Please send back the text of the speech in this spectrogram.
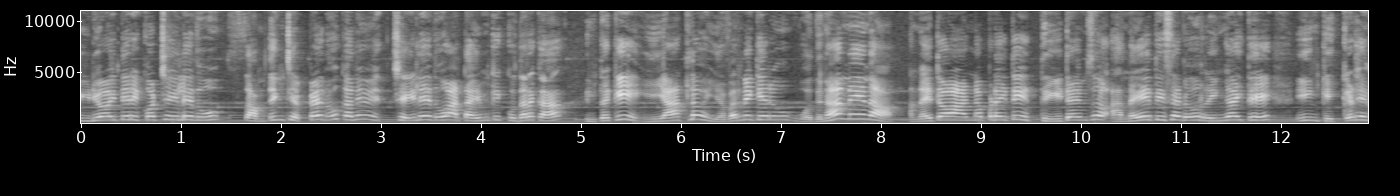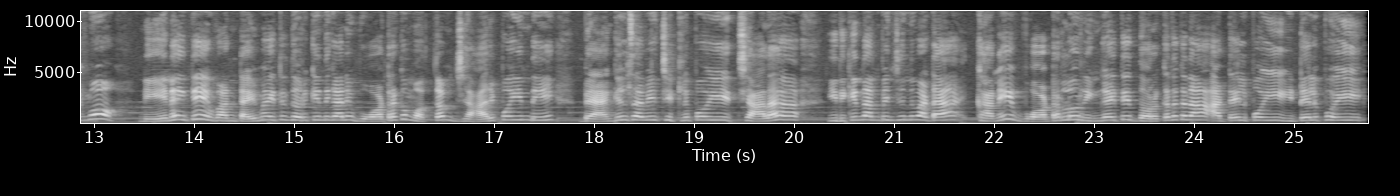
వీడియో అయితే రికార్డ్ చేయలేదు. సంథింగ్ చెప్పాను కానీ చేయలేదు. ఆ టైంకి కుదరక ఇంతకీ ఈ ఆటలో ఎవరు నెగ్గారు? వదినా నేనా? అన్నయ్యతో ఆడినప్పుడైతే త్రీ టైమ్స్ అన్నయ్య తీశాడు. రింగ్ అయితే ఇంకెక్కడేమో? నేనైతే వన్ టైం అయితే దొరికింది కానీ వాటర్కి మొత్తం జారిపోయింది. బ్యాంగిల్స్ అవి చిట్లిపోయి చాలా ఇదికింది అనిపించింది మాట కానీ వాటర్లో రింగ్ అయితే దొరకదు కదా. అటు వెళ్ళిపోయి ఇటు వెళ్ళిపోయి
